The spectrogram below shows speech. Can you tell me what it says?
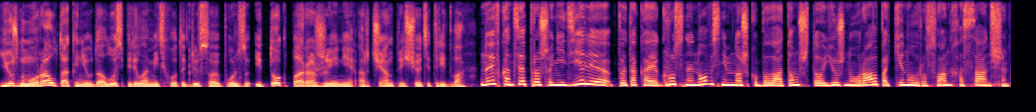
Южному Уралу так и не удалось переломить ход игры в свою пользу. Итог поражения. Арчан при счете 3-2. Ну и в конце прошлой недели такая грустная новость немножко была о том, что Южный Урал покинул Руслан Хасаншин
